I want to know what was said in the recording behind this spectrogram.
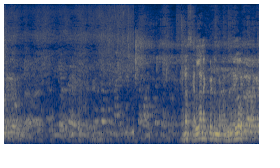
అలాగే ఉండాలి సెల్ కొంచెం. హలో. అలాగే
